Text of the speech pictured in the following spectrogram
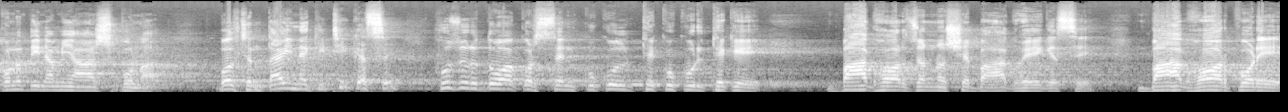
কোনোদিন আমি আসব না। বলছেন, তাই নাকি? ঠিক আছে। হুজুর দোয়া করছেন, কুকুর থেকে কুকুর থেকে বাঘ হওয়ার জন্য সে বাঘ হয়ে গেছে। বাঘ হওয়ার পরে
